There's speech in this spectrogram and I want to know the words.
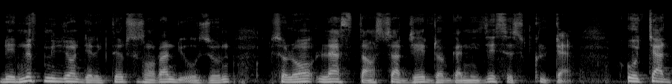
des 9 millions d'électeurs se sont rendus aux zones, selon l'instance chargée d'organiser ce scrutin. Au Tchad,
